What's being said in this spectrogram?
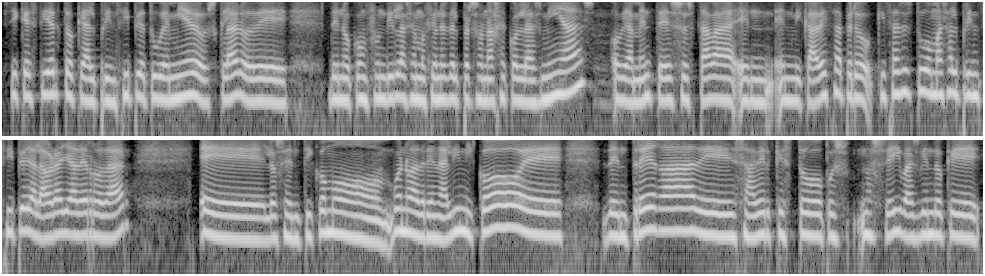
Sí que es cierto que al principio tuve miedos, claro, de, de no confundir las emociones del personaje con las mías. Obviamente eso estaba en, en mi cabeza, pero quizás estuvo más al principio y a la hora ya de rodar eh, lo sentí como, bueno, adrenalínico, eh, de entrega, de saber que esto, pues, no sé, ibas viendo que,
